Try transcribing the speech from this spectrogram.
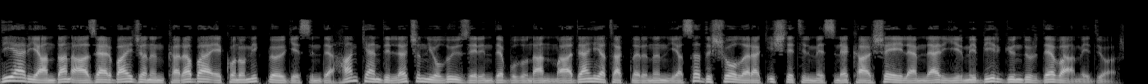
Diğer yandan Azerbaycan'ın Karabağ ekonomik bölgesinde Hankendi-Laçın yolu üzerinde bulunan maden yataklarının yasa dışı olarak işletilmesine karşı eylemler 21 gündür devam ediyor.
